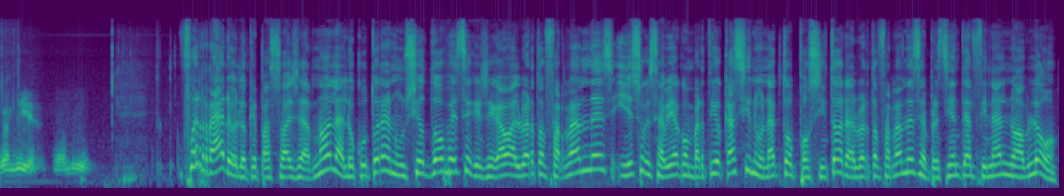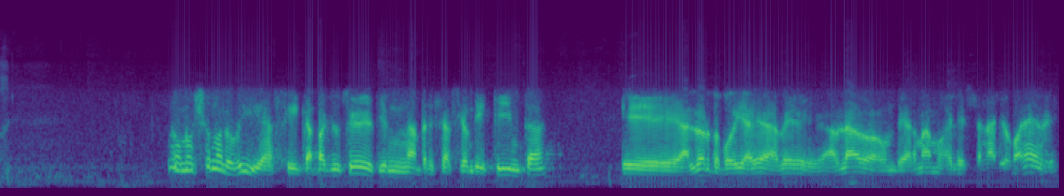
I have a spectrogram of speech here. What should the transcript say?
buen día. Fue raro lo que pasó ayer, ¿no? La locutora anunció dos veces que llegaba Alberto Fernández y eso que se había convertido casi en un acto opositor. Alberto Fernández, el presidente al final no habló. No, no, yo no lo vi así. Capaz que ustedes tienen una apreciación distinta. Eh, Alberto podía haber hablado donde armamos el escenario con Eve.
